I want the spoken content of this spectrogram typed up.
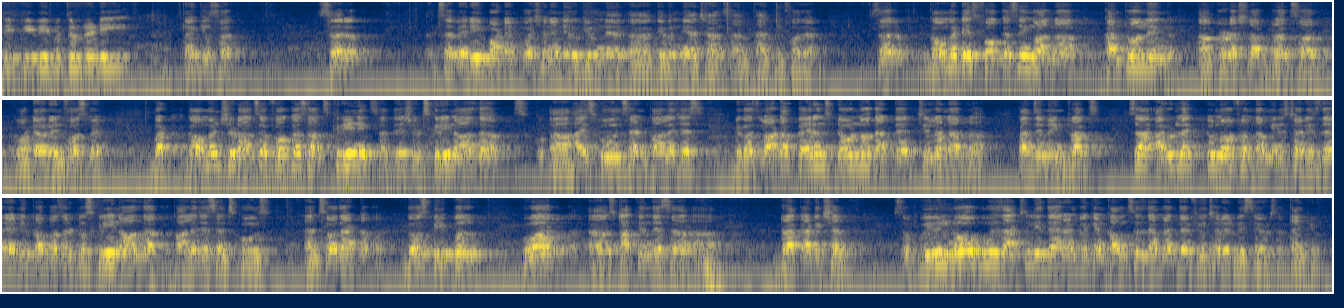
Sri P.V. Midhun Reddy. Thank you, sir. Sir, it's a very important question and you've given, uh, given me a chance. I'm thankful for that. Sir, government is focusing on uh, controlling uh, production of drugs or whatever enforcement. But government should also focus on screening, sir. They should screen all the uh, high schools and colleges because a lot of parents don't know that their children are uh, consuming drugs. So I would like to know from the minister, is there any proposal to screen all the colleges and schools? And so that uh, those people who are uh, stuck in this uh, uh, drug addiction, so we will know who is actually there and we can counsel them and their future will be saved, sir. Thank you.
